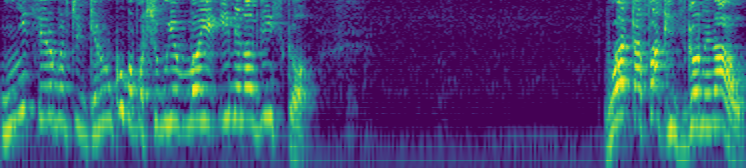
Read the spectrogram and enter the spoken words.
nic nie robią w tym kierunku, bo potrzebują moje imię, nazwisko? What the fuck it's gonna now?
